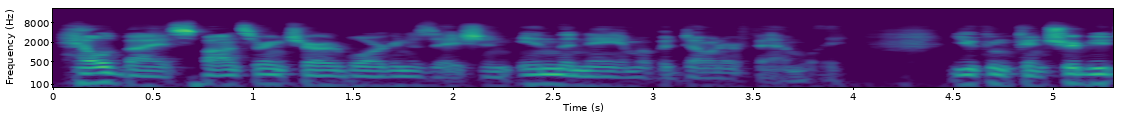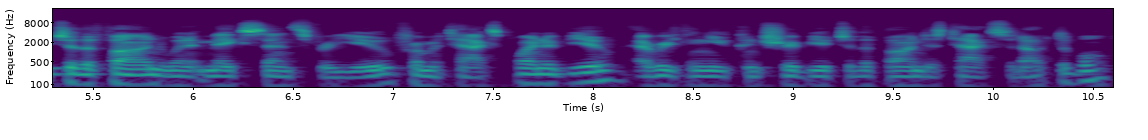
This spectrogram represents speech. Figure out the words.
held by a sponsoring charitable organization in the name of a donor family. You can contribute to the fund when it makes sense for you from a tax point of view. Everything you contribute to the fund is tax deductible.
